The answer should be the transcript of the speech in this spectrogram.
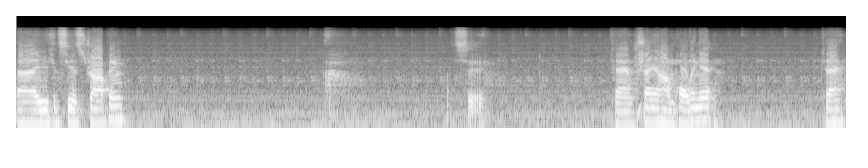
Uh, you can see it's dropping. Let's see. Okay, I'm showing you how I'm holding it. Okay.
